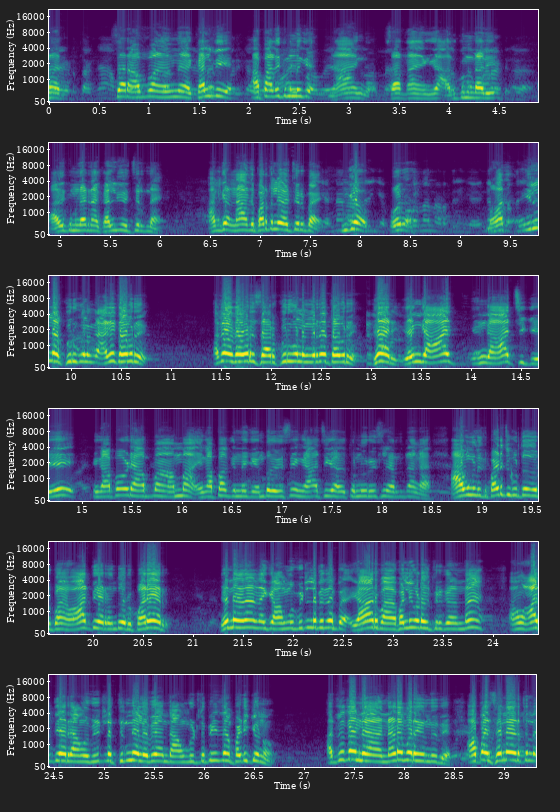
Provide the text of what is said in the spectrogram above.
சார் சார் அப்ப கல்வி அப்ப அதுக்கு முன்னுக்கு நான் சார் நான் அதுக்கு முன்னாடி அதுக்கு முன்னாடி நான் கல்வி வச்சிருந்தேன். அங்க நான் அது படத்துல வச்சிருப்பேன். இங்க ஒரு இல்ல குருகுலங்க அதே தவறு. அதான் தவறு சார் குருகுலங்கிறத தவறு. சார் எங்க ஆ எங்க ஆட்சிக்கு எங்க அப்பாவுடைய அப்பா அம்மா எங்க அப்பாவுக்கு இன்னைக்கு எண்பது வயசு எங்க ஆட்சிக்கு தொண்ணூறு வயசுல இறந்துட்டாங்க. அவங்களுக்கு படிச்சு கொடுத்தது ஒரு ப- வாத்தியார் வந்து ஒரு பறையர். என்னன்னா இன்னைக்கு அவங்க வீட்டில் போய் தான் யார் பள்ளிக்கூடம் வச்சிருக்காங்கன்னா அவங்க வாத்தியார் அவங்க வீட்டில் திருநெல்ல போய் அந்த அவங்க வீட்டில் போய் தான் படிக்கணும். அதுதான் ந- நடைமுறை இருந்தது. அப்ப சில இடத்துல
